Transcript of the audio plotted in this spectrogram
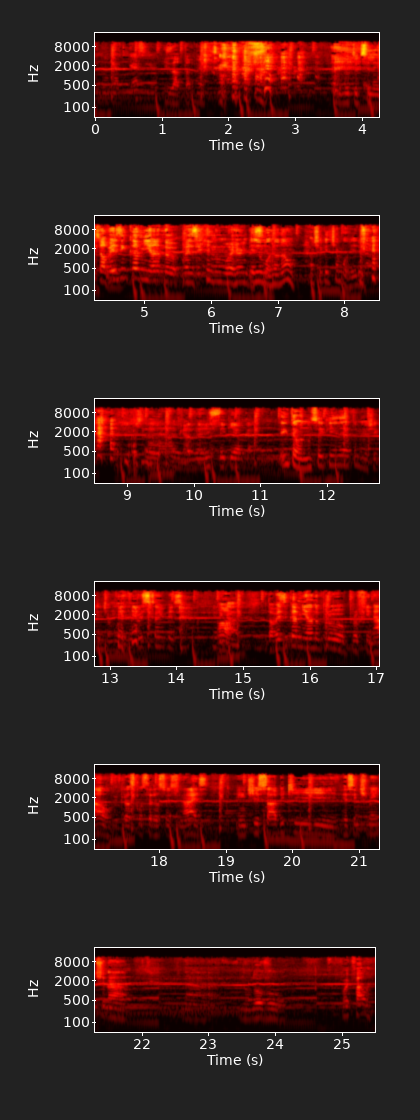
Exatamente. Minuto de silêncio. Talvez encaminhando, mas ele não morreu em Ele não morreu, não? Achei que ele tinha morrido. Eu nem sei quem é o cara. Então, eu não sei quem ele é também. Achei que ele tinha morrido. Por isso que eu imbecil. Ó, talvez encaminhando pro, pro final e pras considerações finais, a gente sabe que recentemente na, na no novo como é que fala?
